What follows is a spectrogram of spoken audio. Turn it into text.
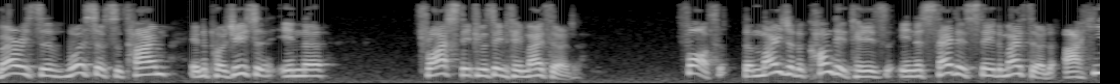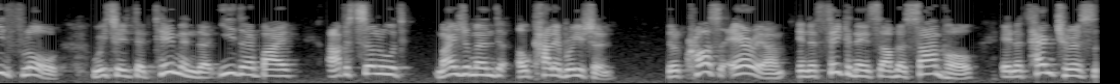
varies versus time and position in the flash diffusivity method. Fourth, the measured quantities in the steady state method are heat flow, which is determined either by absolute measurement or calibration. The cross area in the thickness of the sample and the temperatures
